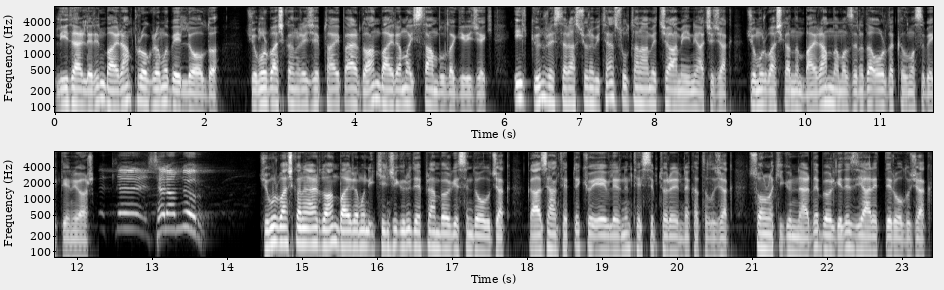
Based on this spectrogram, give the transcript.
Liderlerin bayram programı belli oldu. Cumhurbaşkanı Recep Tayyip Erdoğan bayrama İstanbul'da girecek. İlk gün restorasyonu biten Sultanahmet Camii'ni açacak. Cumhurbaşkanının bayram namazını da orada kılması bekleniyor. Selamlıyorum. Cumhurbaşkanı Erdoğan bayramın ikinci günü deprem bölgesinde olacak. Gaziantep'te köy evlerinin teslim törenine katılacak. Sonraki günlerde bölgede ziyaretleri olacak.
